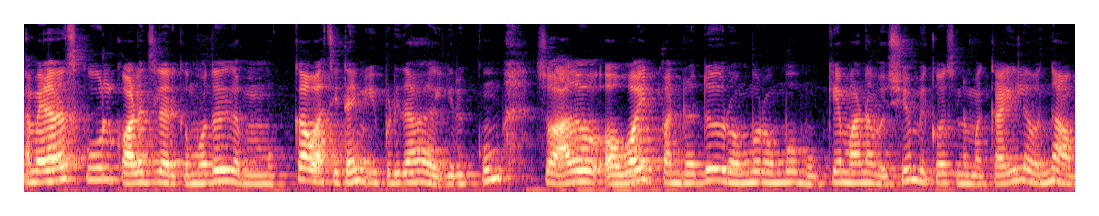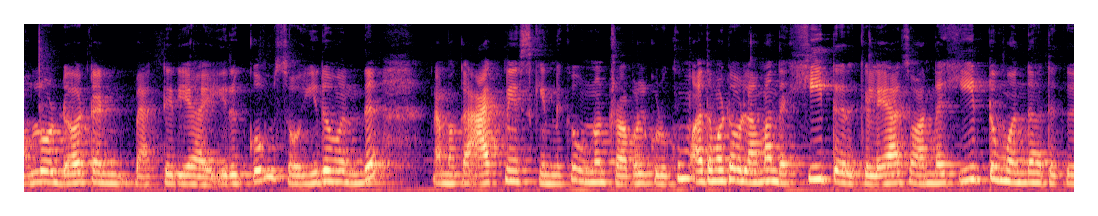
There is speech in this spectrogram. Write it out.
நம்ம எல்லாரும் ஸ்கூல் காலேஜில் இருக்கும்போது முக்கால்வாசி டைம் இப்படி தான் இருக்கும். ஸோ அதை அவாய்ட் பண்ணுறது ரொம்ப ரொம்ப முக்கியமான விஷயம். பிகாஸ் நம்ம கையில் வந்து அவ்வளோ டர்ட் அண்ட் பாக்டீரியா இருக்கும். ஸோ இது வந்து நமக்கு ஆக்னே ஸ்கின்னுக்கு இன்னும் ட்ரபிள் கொடுக்கும். அது மட்டும் இல்லாமல் அந்த ஹீட் இருக்கு இல்லையா? ஸோ அந்த ஹீட்டும் வந்து அதுக்கு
